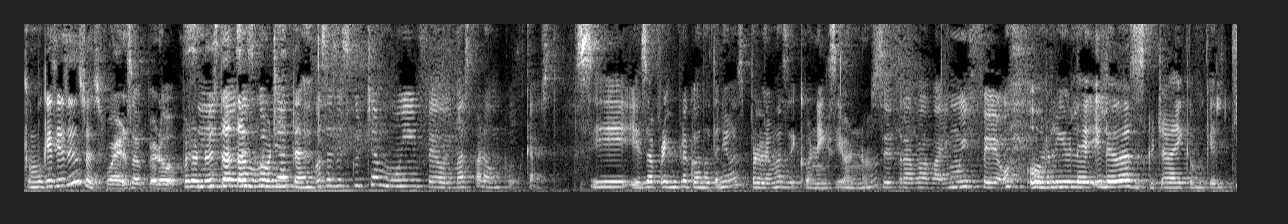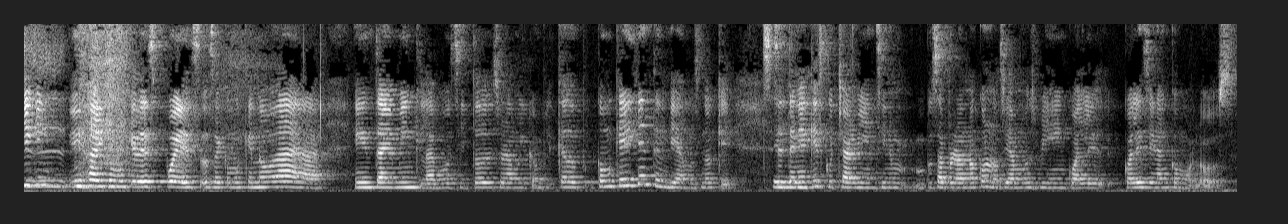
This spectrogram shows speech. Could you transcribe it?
Como que sí hacen su esfuerzo, pero, pero sí, no está no tan escucha, bonita. O sea, se escucha muy feo y más para un podcast. Sí, y o sea, por ejemplo, cuando teníamos problemas de conexión, ¿no? Se trababa y muy feo. Horrible. Y luego se escuchaba ahí como que el... Y ay, como que después, o sea, como que no va en timing la voz y todo eso era muy complicado. Como que ahí ya entendíamos, ¿no? Que sí. se tenía que escuchar bien, sin, o sea, pero no conocíamos bien cuáles, cuáles eran como los,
